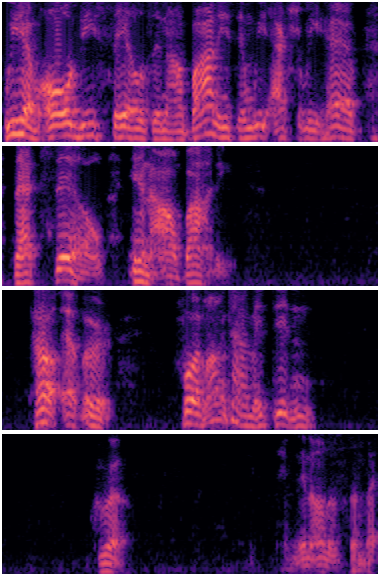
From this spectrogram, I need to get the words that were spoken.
we have all these cells in our bodies, and we actually have that cell in our body. However, for a long time, it didn't grow. And then all of somebody,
